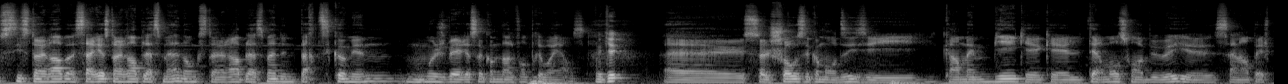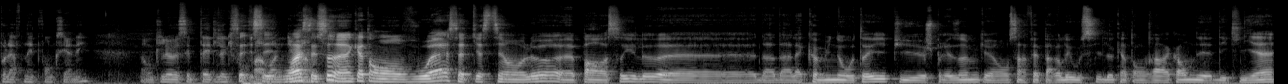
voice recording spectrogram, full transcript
si c'est un ça reste un remplacement, donc c'est un remplacement d'une partie commune. Mm. Moi je verrais ça comme dans le fonds de prévoyance. OK. seule chose, c'est comme on dit, c'est quand même bien que, que le thermos soit embué, ça n'empêche pas la fenêtre de fonctionner. Donc là, c'est peut-être là qu'il faut faire Ouais, c'est ça. Hein, quand on voit cette question-là euh, passer là, euh, dans, la communauté, puis je présume qu'on s'en fait parler aussi là, quand on rencontre des, clients,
